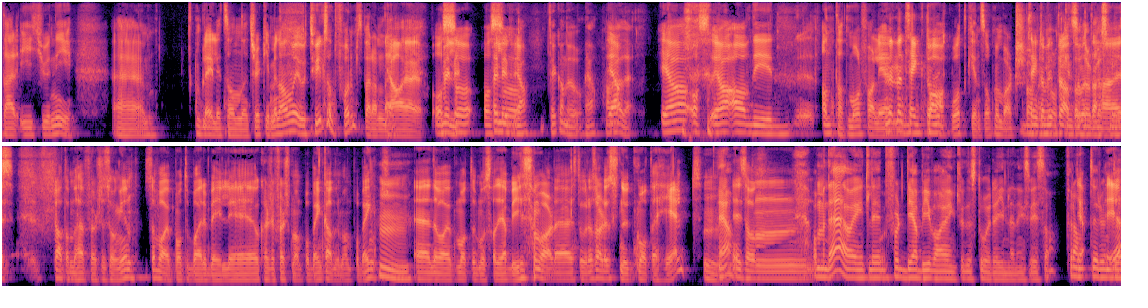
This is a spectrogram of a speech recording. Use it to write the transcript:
der i 29, eh, ble litt sånn tricky. Men han var jo utvilsomt formspilleren der. Ja, ja, ja. Også, Veldig. også, ja, det kan du jo. Ja, han ja, det. Ja, også, ja, av de eh, antatt målfarlige Men- men bak Watkins, åpenbart. Tenk når vi prata om, om det her før sesongen, så var jo på en måte bare Bailey og kanskje førstemann på benk, andremann på benk. Mm. Det var jo på en måte Moussa Diaby som var det store, og så har det snudd på en måte helt. Ja. Sånn Og, men det er jo egentlig, for Diaby var jo egentlig det store innledningsvis òg. Fram Ja. til runde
